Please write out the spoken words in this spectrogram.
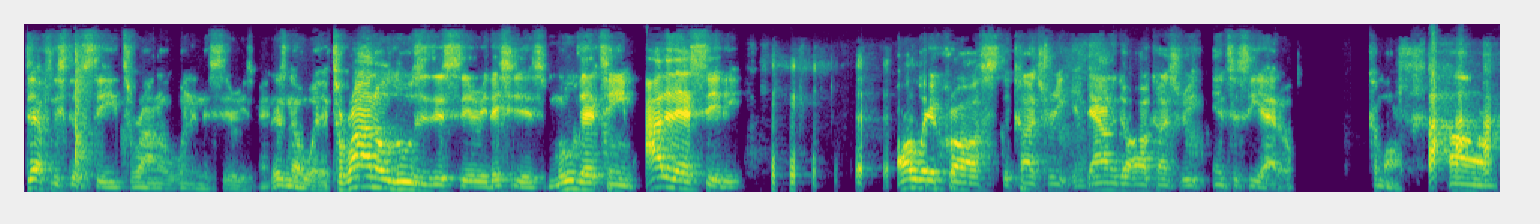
definitely still see Toronto winning this series, man. There's no way. If Toronto loses this series, they should just move that team out of that city, all the way across the country and down into our country into Seattle. Come on. Um,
